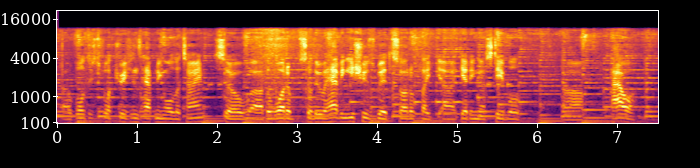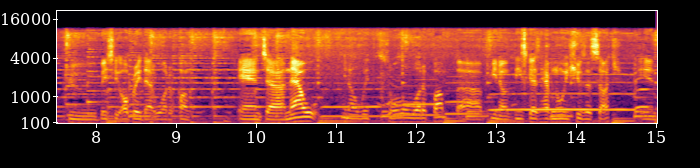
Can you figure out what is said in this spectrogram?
uh, voltage fluctuations happening all the time. So uh, the water, so they were having issues with sort of like getting a stable power to basically operate that water pump. And now, you know, with solar water pump, you know, these guys have no issues as such, and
